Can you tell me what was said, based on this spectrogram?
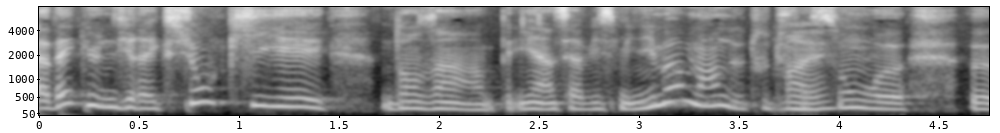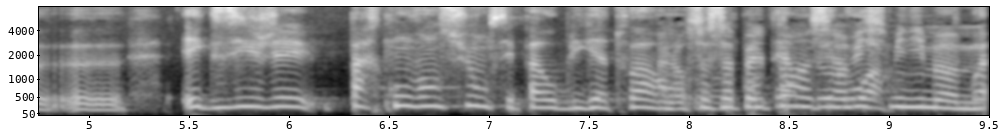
avec une direction qui est dans un il y a un service minimum hein, de toute façon exigé par convention c'est pas obligatoire alors ça s'appelle pas un service minimum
